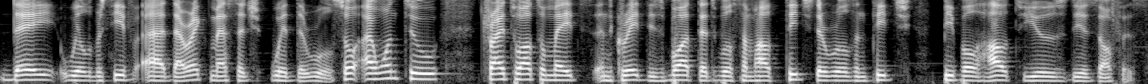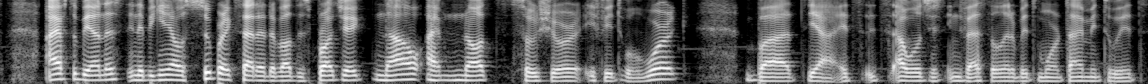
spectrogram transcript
they will receive a direct message with the rules. So I want to try to automate and create this bot that will somehow teach the rules and teach people how to use this office. I have to be honest, in the beginning I was super excited about this project. Now I'm not so sure if it will work. But yeah, it's it's I will just invest a little bit more time into it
